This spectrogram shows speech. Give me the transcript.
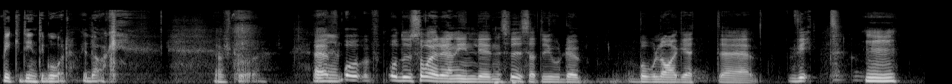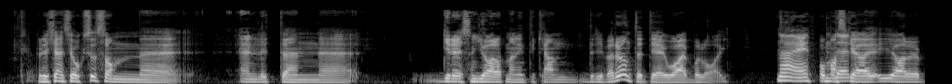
Vilket inte går idag. Jag förstår. Eh. och, och du sa ju redan inledningsvis att du gjorde bolaget eh, vitt. Mm. För det känns ju också som eh, en liten eh, grej som gör att man inte kan driva runt ett DIY-bolag. Nej, Om man det- ska göra det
